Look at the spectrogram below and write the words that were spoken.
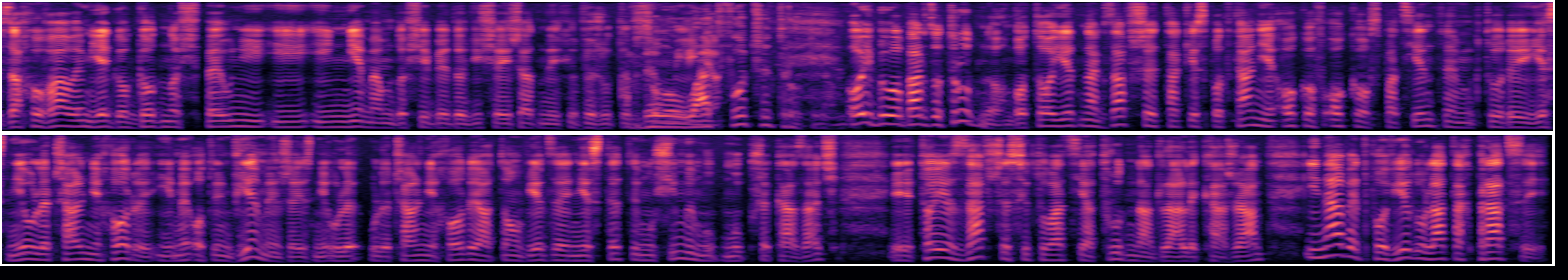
zachowałem jego godność w pełni i, i nie mam do siebie do dzisiaj żadnych wyrzutów A było sumienia. łatwo czy trudno? Oj, było bardzo trudno, bo to jednak zawsze takie spotkanie oko w oko z pacjentem, który jest nieuleczalnie chory i my o tym wiemy, że jest nieuleczalnie chory, a tą wiedzę niestety musimy mu, mu przekazać. Y, to jest zawsze sytuacja trudna dla lekarza i nawet po wielu latach pracy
